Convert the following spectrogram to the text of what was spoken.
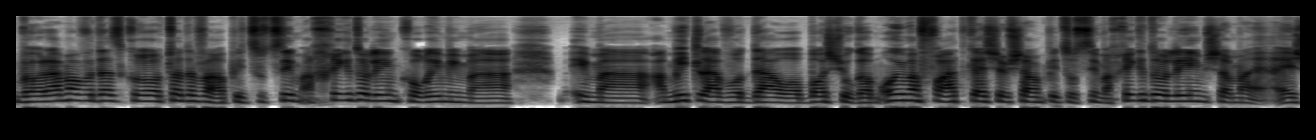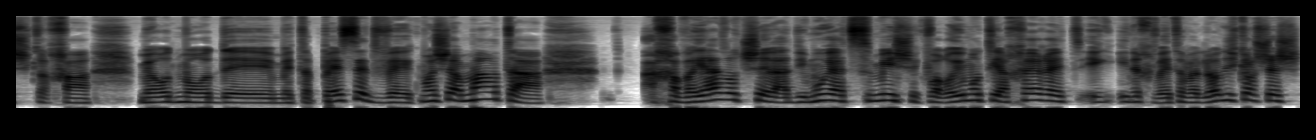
בעולם העבודה זה קורה אותו דבר, הפיצוצים הכי גדולים קורים עם, ה, עם העמית לעבודה או הבוס, שהוא גם הוא עם הפרעת קשב, שם הפיצוצים הכי גדולים, שם האש ככה מאוד מאוד uh, מטפסת, וכמו שאמרת, החוויה הזאת של הדימוי העצמי, שכבר רואים אותי אחרת, היא, היא נחווית, אבל לא נשכח שיש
